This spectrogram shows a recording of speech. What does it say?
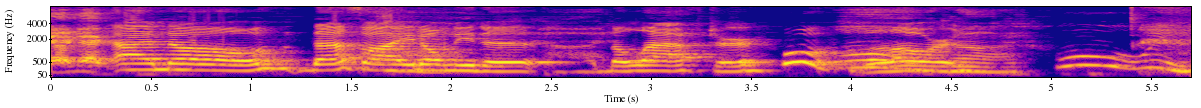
reunion. I know. That's why you don't oh need it. The laughter. Whew, oh Lord. Oh, God. Ooh-wee.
